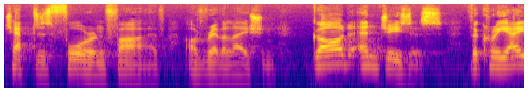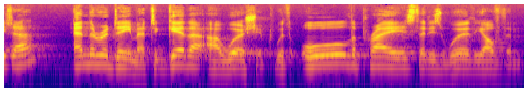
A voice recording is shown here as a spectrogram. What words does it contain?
chapters 4 and 5 of Revelation. God and Jesus, the Creator and the Redeemer, together are worshipped with all the praise that is worthy of them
